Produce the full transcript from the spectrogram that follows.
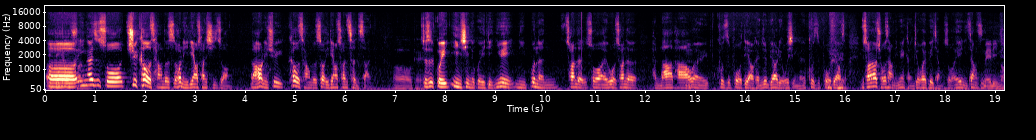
呃，穿应该是说去客场的时候你一定要穿西装，然后你去客场的时候一定要穿衬衫，哦，OK，这是规硬性的规定，因为你不能穿的说，哎，我穿的很邋遢，嗯或者裤子破掉，可能就比较流行，可能裤子破掉什么，你穿到球场里面可能就会被讲说，哎，你这样子没礼貌。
